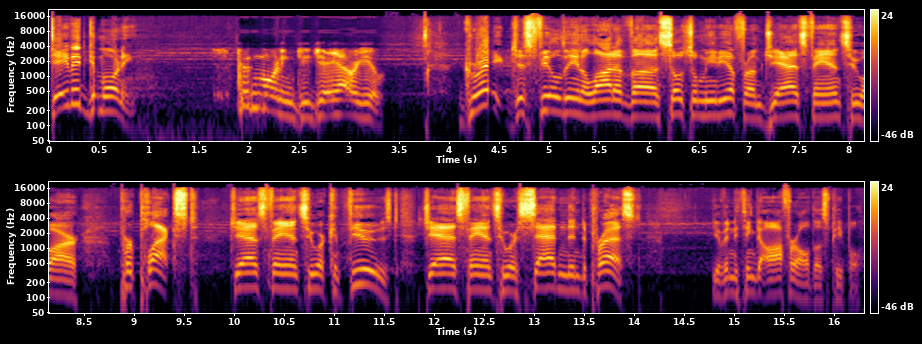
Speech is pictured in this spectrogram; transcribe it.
David, good morning. Good morning, DJ. How are you? Great. Just fielding a lot of uh, social media from Jazz fans who are perplexed, Jazz fans who are confused, Jazz fans who are saddened and depressed. You have anything to offer all those people?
